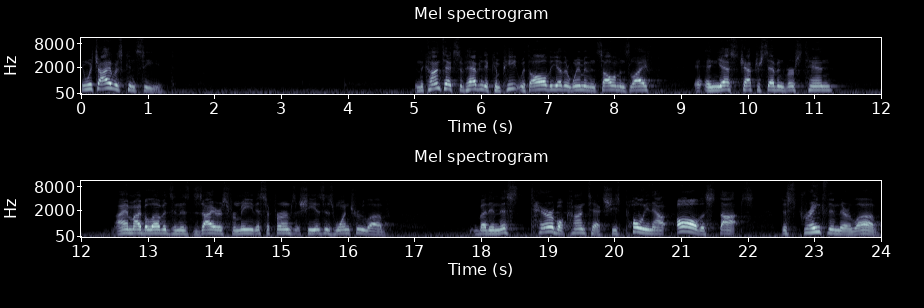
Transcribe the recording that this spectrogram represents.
in which I was conceived. In the context of having to compete with all the other women in Solomon's life, and yes, chapter 7, verse 10, I am my beloved's and his desire is for me, this affirms that she is his one true love. But in this terrible context, she's pulling out all the stops to strengthen their love.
